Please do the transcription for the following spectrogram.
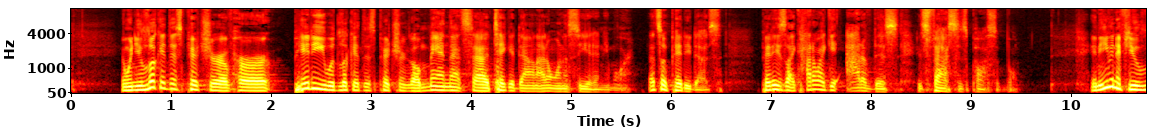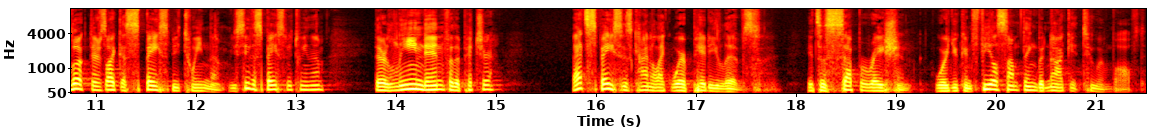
And when you look at this picture of her, pity would look at this picture and go, Man, that's sad. Take it down. I don't want to see it anymore. That's what pity does. Pity's like, How do I get out of this as fast as possible? And even if you look, there's like a space between them. You see the space between them? They're leaned in for the picture. That space is kind of like where pity lives. It's a separation where you can feel something but not get too involved.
